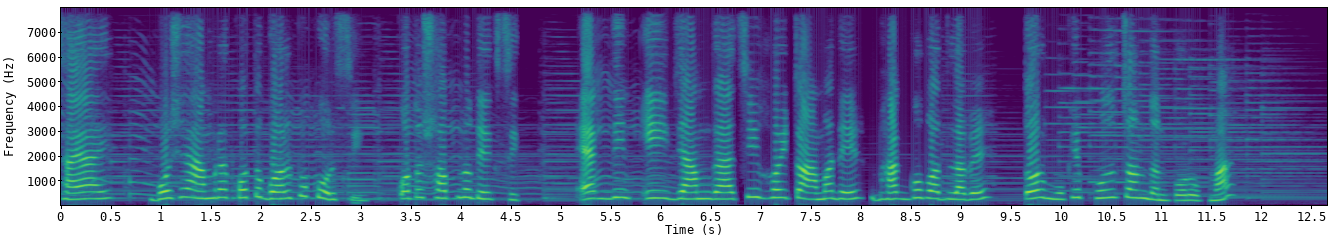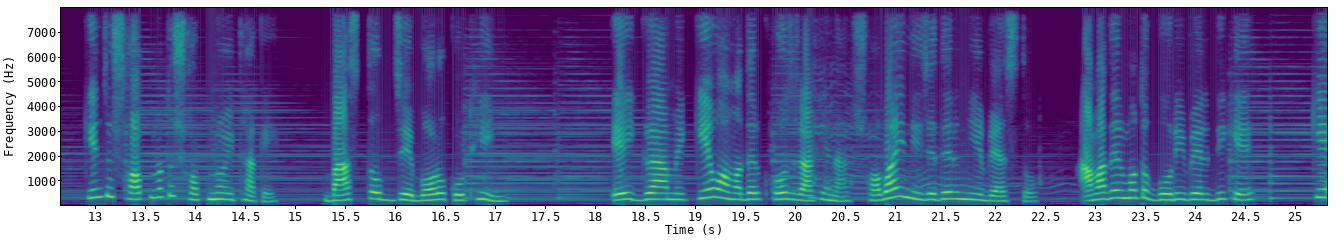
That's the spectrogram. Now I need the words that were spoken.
ছায়ায় বসে আমরা কত গল্প করছি, কত স্বপ্ন দেখছি একদিন এই জাম গাছই হয়তো আমাদের ভাগ্য বদলাবে। তোর মুখে ফুল চন্দন পড়ুক, মা। কিন্তু স্বপ্ন তো স্বপ্নই থাকে। বাস্তব যে বড় কঠিন, এই গ্রামে কেউ আমাদের খোঁজ রাখে না। সবাই নিজেদের নিয়ে ব্যস্ত। আমাদের মতো গরিবের দিকে কে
